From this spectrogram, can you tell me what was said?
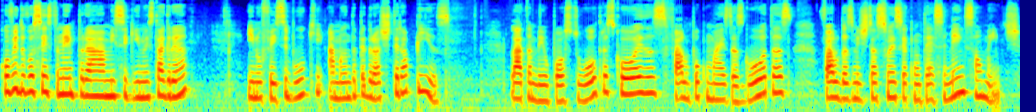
Convido vocês também para me seguir no Instagram e no Facebook, Amanda Pedrotti Terapias. Lá também eu posto outras coisas, falo um pouco mais das gotas, falo das meditações que acontecem mensalmente.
